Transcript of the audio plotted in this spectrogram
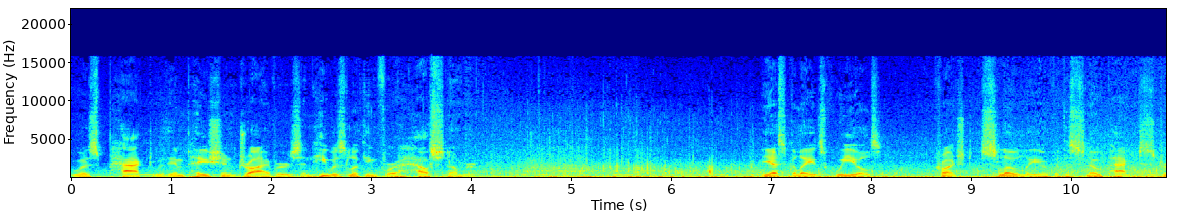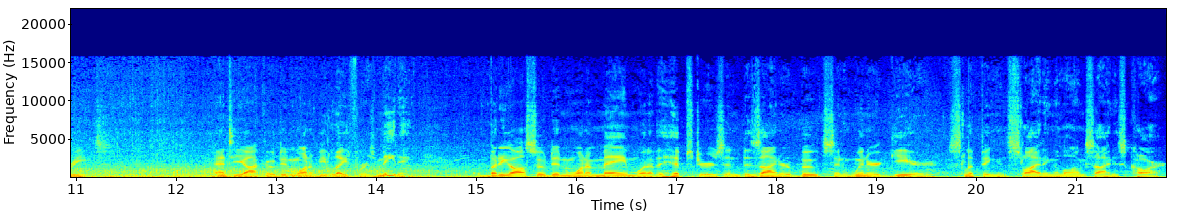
was packed with impatient drivers, and he was looking for a house number. The Escalade's wheels crunched slowly over the snow packed streets. Antioco didn't want to be late for his meeting, but he also didn't want to maim one of the hipsters in designer boots and winter gear slipping and sliding alongside his car.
